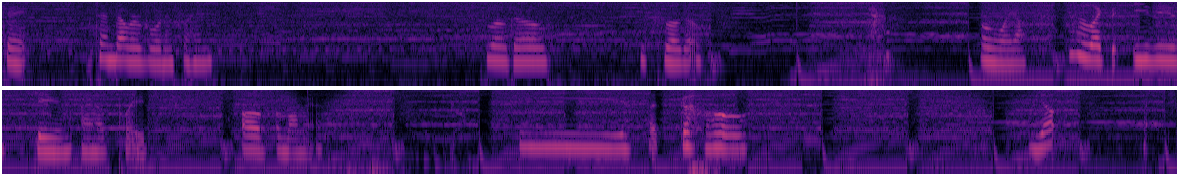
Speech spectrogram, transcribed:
okay, pretend that we're voting for him. Sluggo. Just Sluggo. Oh my god. This is like the easiest game I have played of Among Us. Eee, let's go. Yep. That's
